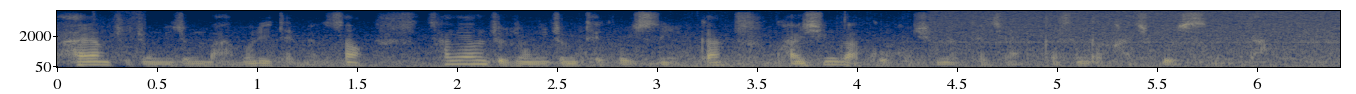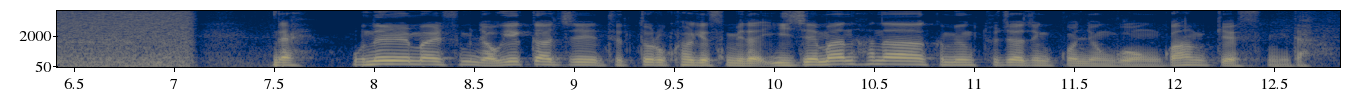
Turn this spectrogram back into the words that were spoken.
하향 조정이 좀 마무리되면서 상향 조정이 좀 되고 있으니까 관심 갖고 보시면 되지 않을까 생각 가지고 있습니다. 네, 오늘 말씀은 여기까지 듣도록 하겠습니다. 이재만 하나금융투자증권연구원과 함께했습니다.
